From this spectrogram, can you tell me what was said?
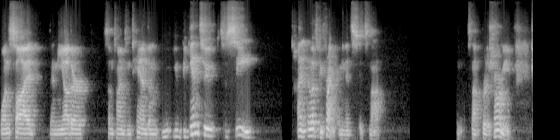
one side, then the other, sometimes in tandem. You, begin to to see, and, and let's be frank. I mean, it's it's not it's not British Army.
